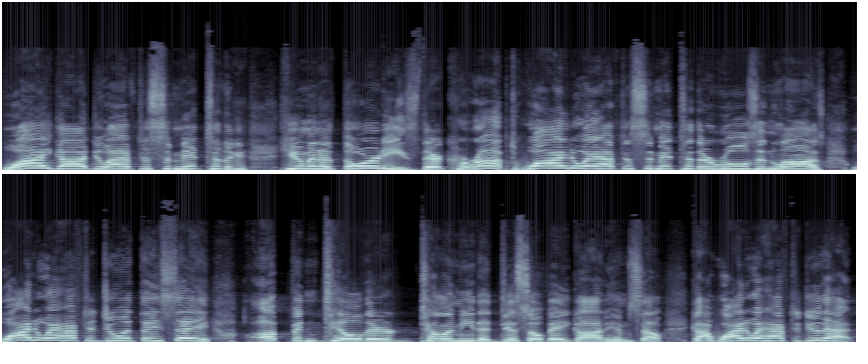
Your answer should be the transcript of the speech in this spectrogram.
Why, God, do I have to submit to the human authorities? They're corrupt. Why do I have to submit to their rules and laws? Why do I have to do what they say up until they're telling me to disobey God Himself? God, why do I have to do that?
